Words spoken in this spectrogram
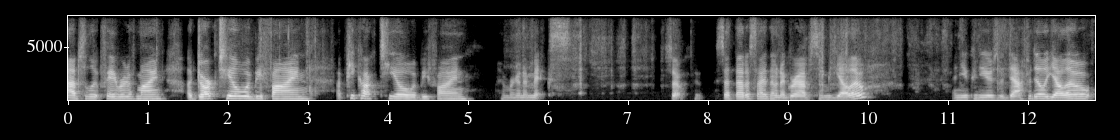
Absolute favorite of mine. A dark teal would be fine. A peacock teal would be fine. And we're going to mix. So set that aside. Then I'm going to grab some yellow. And you can use the daffodil yellow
